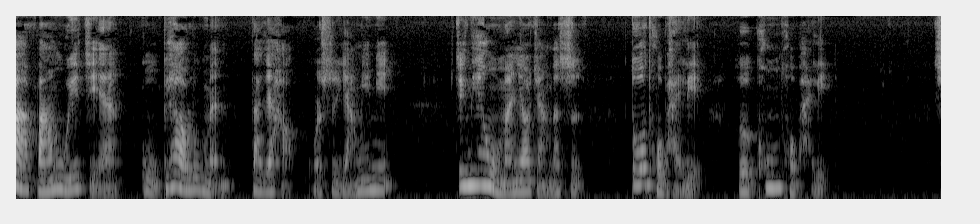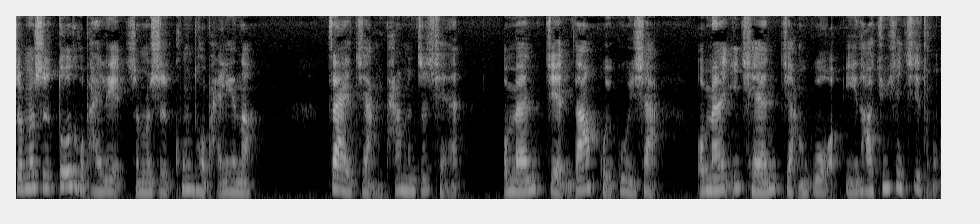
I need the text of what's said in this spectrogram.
化繁为简，股票入门。大家好，我是杨咩咩。今天我们要讲的是多头排列和空头排列。什么是多头排列？什么是空头排列呢？在讲它们之前，我们简单回顾一下，我们以前讲过一套均线系统，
